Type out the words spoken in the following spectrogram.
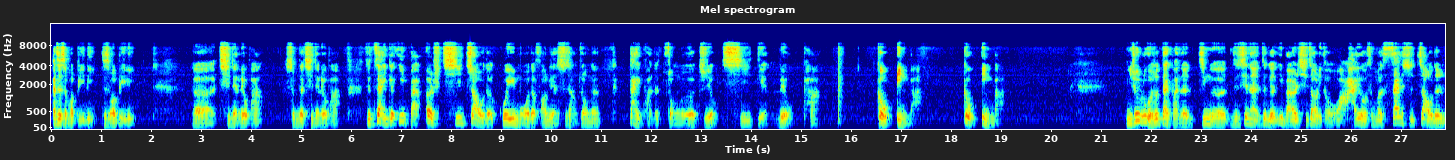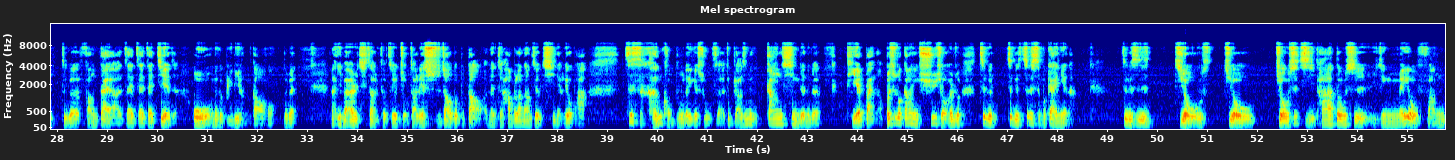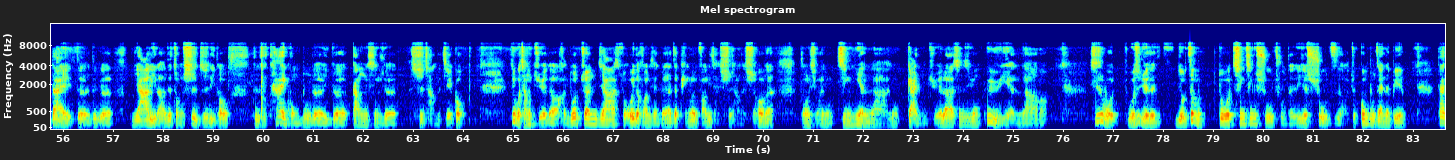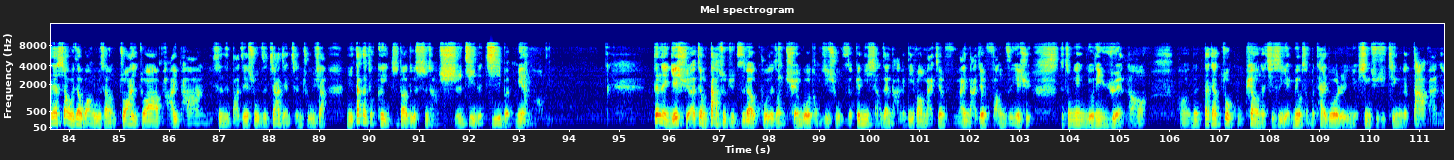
啊，这是什么比例？这是什么比例？呃，七点六趴。什么叫七点六趴？就在一个一百二十七兆的规模的房地产市场中呢，贷款的总额只有七点六趴，够硬吧？够硬吧？你说，如果说贷款的金额，现在这个一百二十七兆里头，哇，还有什么三十兆的这个房贷啊，在在在借着，哦，那个比例很高哦，对不对？那一百二十七兆里头只有九兆，连十兆都不到，那这夯不啷当只有七点六趴，这是很恐怖的一个数字啊，就表示那个刚性的那个铁板啊，不是说刚性需求，而是说这个这个这个是什么概念啊？这个是九。九九十几趴都是已经没有房贷的这个压力了，这总市值里头，这是太恐怖的一个刚性的市场的结构。所以我常觉得，很多专家，所谓的房地产专家，在评论房地产市场的时候呢，总喜欢用经验啦，用感觉啦，甚至用预言啦，哈。其实我我是觉得有这么。多清清楚楚的一些数字啊，就公布在那边，大家稍微在网络上抓一抓、爬一爬，甚至把这些数字加减乘除一下，你大概就可以知道这个市场实际的基本面了。真的，也许啊，这种大数据资料库的这种全国统计数字，跟你想在哪个地方买间买哪间房子，也许这中间有点远了哈。好，那大家做股票呢，其实也没有什么太多人有兴趣去听那个大盘呢。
